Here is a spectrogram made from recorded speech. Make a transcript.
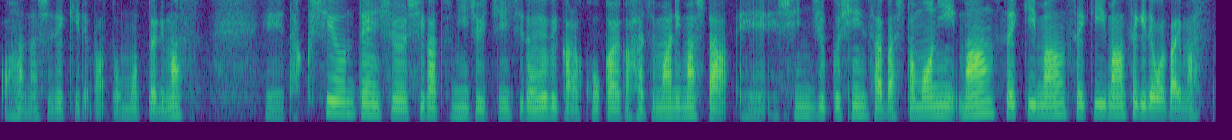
お話しできればと思っております、えー、タクシー運転手4月21日土曜日から公開が始まりました、えー、新宿心斎橋ともに満席満席満席でございます、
